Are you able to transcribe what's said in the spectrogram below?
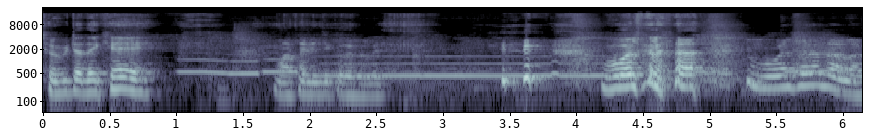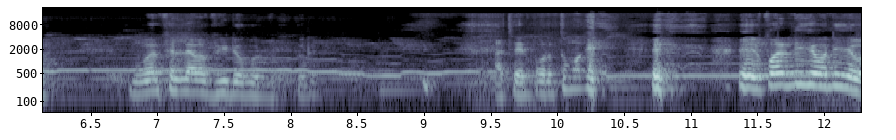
ছবিটা দেখে মাথা নিচে করে ফেলেছি মোবাইল ফেলে না মোবাইল ফেলে না আমার? মোবাইল ফেললে আবার ভিডিও করবে করে? আচ্ছা এরপরে তোমাকে এরপরে নিয়ে যাব নিয়ে যাব।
